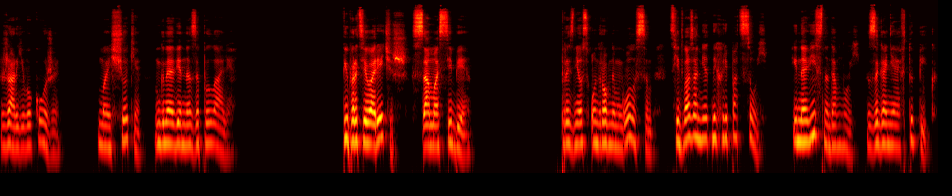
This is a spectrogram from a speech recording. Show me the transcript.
жар его кожи. Мои щеки мгновенно запылали. «Ты противоречишь сама себе», произнес он ровным голосом с едва заметной хрипотцой и навис надо мной, загоняя в тупик.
